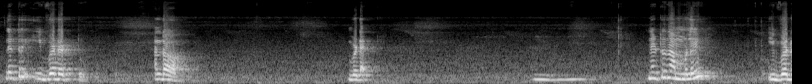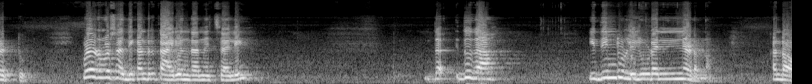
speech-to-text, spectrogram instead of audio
എന്നിട്ട് ഇവിടെ ഇട്ടു. കണ്ടോ? ഇവിടെ. എന്നിട്ട് നമ്മൾ ഇവിടെ ഇട്ടു. ഇവിടെ ഇടുമ്പോൾ ശ്രദ്ധിക്കേണ്ട ഒരു കാര്യം എന്താന്ന് വെച്ചാൽ ഇതാ ഇതിന്റെ ഉള്ളിലൂടെ തന്നെ ഇടണം കണ്ടോ?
